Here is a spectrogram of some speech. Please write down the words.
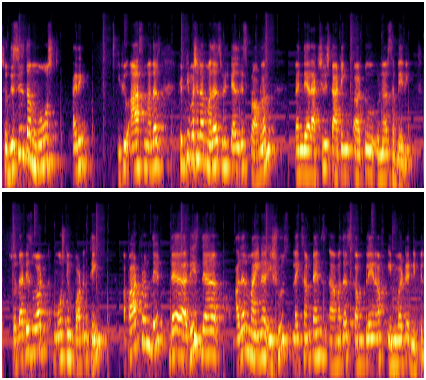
So this is the most, I think, if you ask mothers, 50% of mothers will tell this problem when they are actually starting uh, to nurse a baby. So that is what most important thing. Apart from that, there these there are other minor issues like sometimes uh, mothers complain of inverted nipple.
